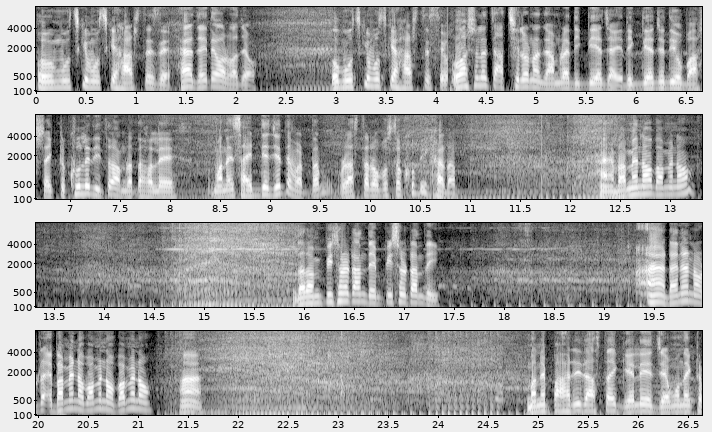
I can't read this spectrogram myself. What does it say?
ও মুচকে মুচকে হাসতেছে। হ্যাঁ যাইতে পারবা, যাও। ও মুচকে মুচকে হাসতেছে। ও আসলে চাচ্ছিল না যে আমরা দিক দিয়ে যাই। দিক দিয়ে যদি ও বাসটা একটু খুলে দিত, আমরা তাহলে মানে সাইড দিয়ে যেতে পারতাম। রাস্তার অবস্থা খুবই খারাপ। হ্যাঁ বামে নাও বামে নাও। দাদা, আমি পিছনে টান দেই পিছনে টান দিই হ্যাঁ ডাইনে নাও বামে নাও বামে নাও বামে নাও। হ্যাঁ। মানে পাহাড়ি রাস্তায় গেলে যেমন একটা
